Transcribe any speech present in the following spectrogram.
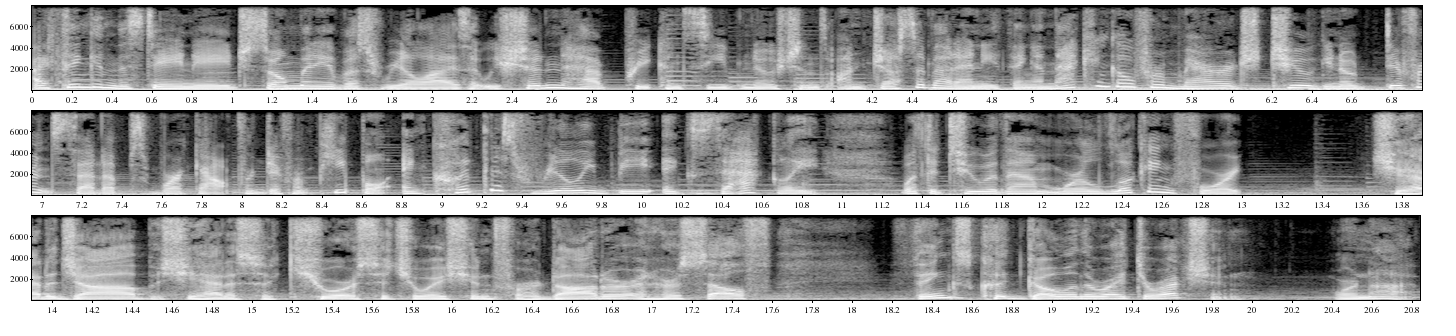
I think in this day and age, so many of us realize that we shouldn't have preconceived notions on just about anything. And that can go for marriage too. You know, different setups work out for different people. And could this really be exactly what the two of them were looking for? She had a job, she had a secure situation for her daughter and herself. Things could go in the right direction or not.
